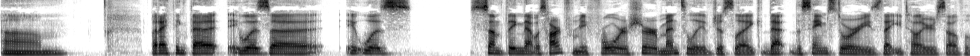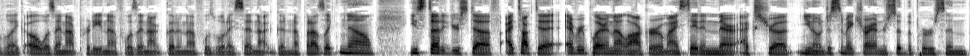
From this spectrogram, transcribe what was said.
Um, but I think that it was, uh, it was something that was hard for me for sure mentally of just like that the same stories that you tell yourself of like oh was i not pretty enough? Was i not good enough? was what i said not good enough. But i was like no you studied your stuff. I talked to every player in that locker room. I stayed in there extra you know just to make sure i understood the person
